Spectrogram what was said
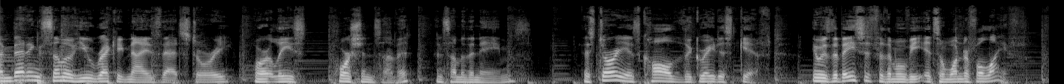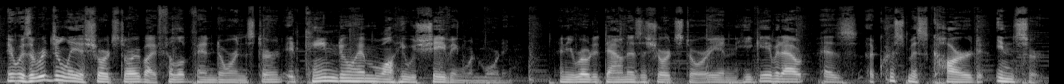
I'm betting some of you recognize that story, or at least portions of it, and some of the names. The story is called The Greatest Gift. It was the basis for the movie It's a Wonderful Life. It was originally a short story by Philip Van Doren Stern. It came to him while he was shaving one morning, and he wrote it down as a short story, and he gave it out as a Christmas card insert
